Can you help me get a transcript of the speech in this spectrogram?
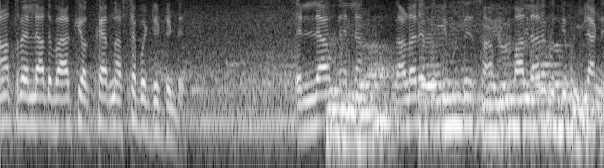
മാത്രമല്ലാതെ ബാക്കിയൊക്കെ നഷ്ടപ്പെട്ടിട്ടുണ്ട്. എല്ലാം എല്ലാം വളരെ ബുദ്ധിമുട്ട് വളരെ ബുദ്ധിമുട്ടിലാണ്.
